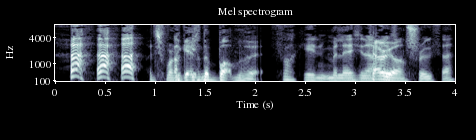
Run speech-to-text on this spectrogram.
I just want to get to the bottom of it. Fucking Malaysian Carry Airlines truther.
